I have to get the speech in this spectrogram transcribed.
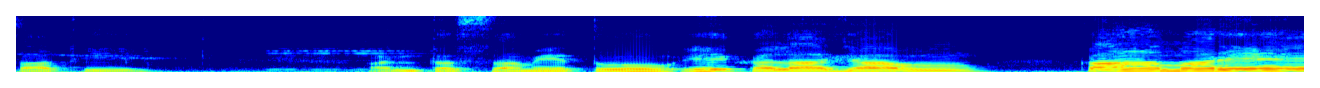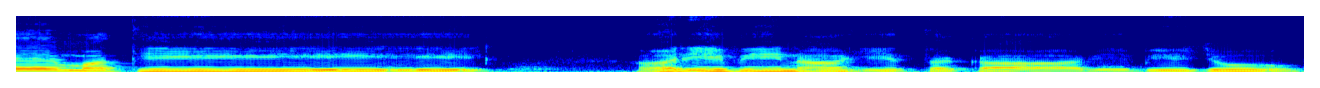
સાથી. અંત સમે તો એકલા જાઉં કામ રે મથી. હરિ વિના હિતકારી બીજો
